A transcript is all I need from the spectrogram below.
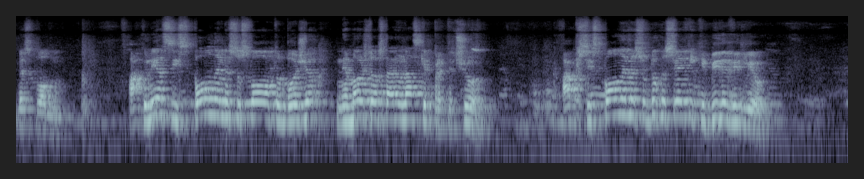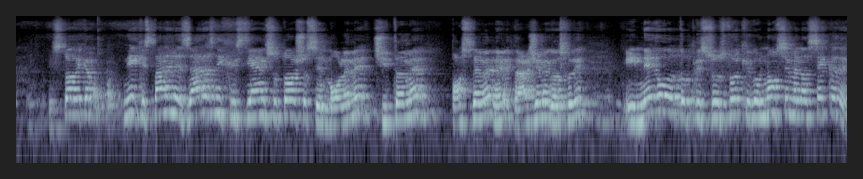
безплодно. Ако ние се изполнеме со Словото Божјо, не може да остане у нас ке претечува. Ако се изполнеме со Духа Свети, ќе биде видливо. И с тоа викам, ние ќе станеме заразни християни со тоа што се молеме, читаме, постеме, нели, тражиме Господи, и Неговото присуство ќе го носиме насекаде.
